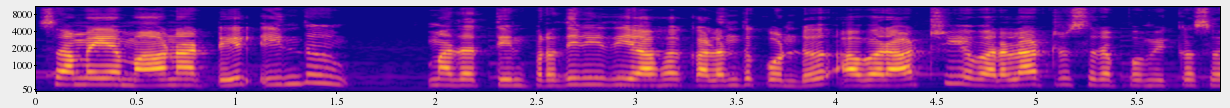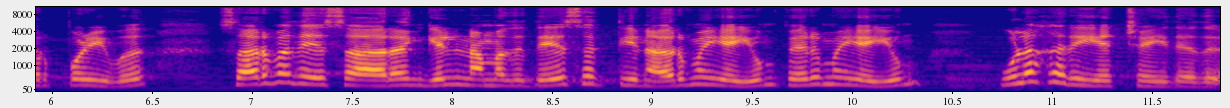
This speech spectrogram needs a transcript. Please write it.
சமய மாநாட்டில் இந்து மதத்தின் பிரதிநிதியாக கலந்து கொண்டு அவர் ஆற்றிய வரலாற்று சிறப்புமிக்க சொற்பொழிவு சர்வதேச அரங்கில் நமது தேசத்தின் அருமையையும் பெருமையையும் உலகறியச் செய்தது.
